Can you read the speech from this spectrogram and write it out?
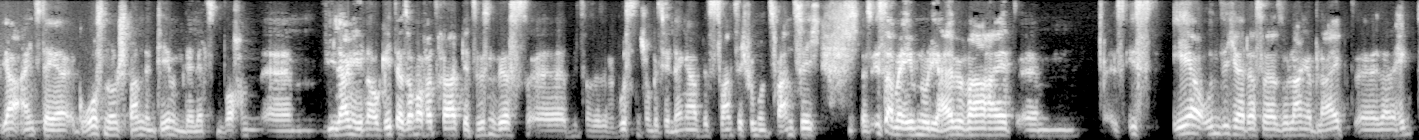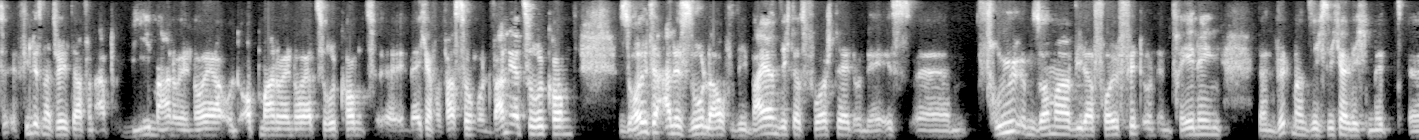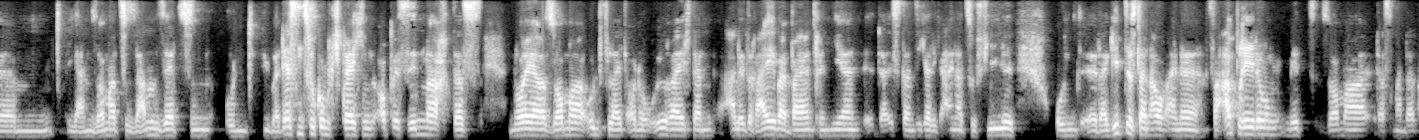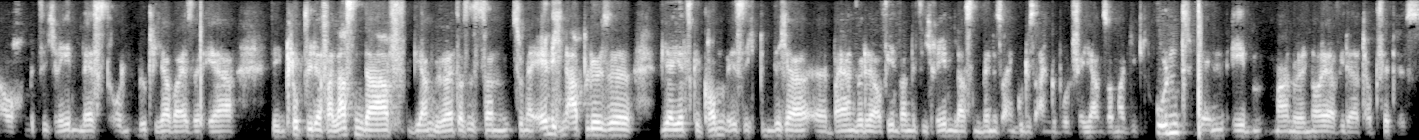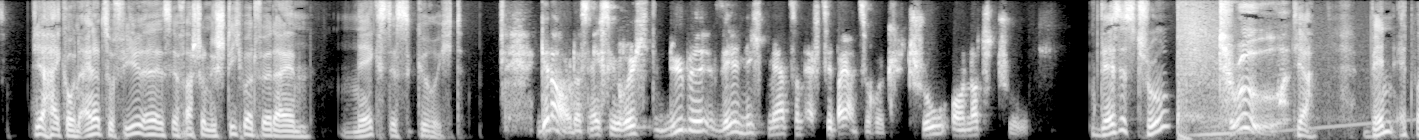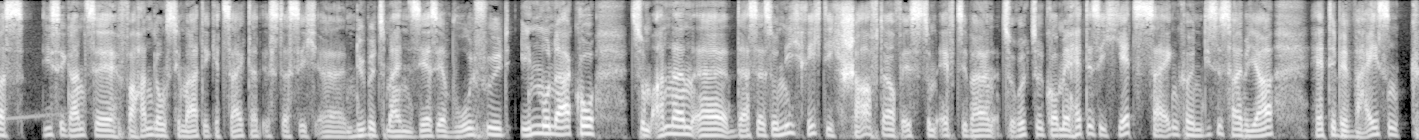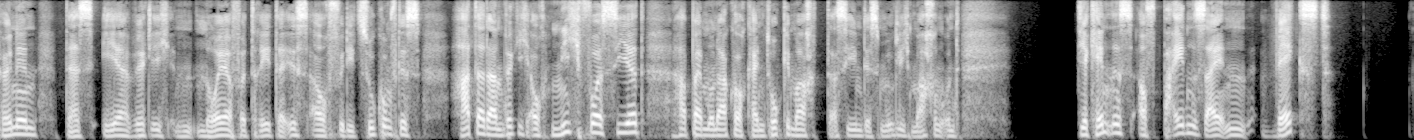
Ja, eins der großen und spannenden Themen der letzten Wochen. Ähm, wie lange genau geht der Sommervertrag? Jetzt wissen wir es, äh, beziehungsweise wir wussten schon ein bisschen länger, bis 2025. Das ist aber eben nur die halbe Wahrheit. Ähm, es ist eher unsicher, dass er so lange bleibt. Äh, da hängt vieles natürlich davon ab, wie Manuel Neuer und ob Manuel Neuer zurückkommt, äh, in welcher Verfassung und wann er zurückkommt. Sollte alles so laufen, wie Bayern sich das vorstellt und er ist ähm, früh im Sommer wieder voll fit und im Training, dann wird man sich sicherlich mit ähm, Jan Sommer zusammensetzen und über dessen Zukunft sprechen, ob es Sinn macht, dass Neuer, Sommer und vielleicht auch noch Ulreich dann alle drei bei Bayern trainieren. Da ist dann sicherlich einer zu viel. Und äh, da gibt es dann auch eine Verabredung mit Sommer, dass man dann auch mit sich reden lässt und möglicherweise er den Club wieder verlassen darf. Wir haben gehört, das ist dann zu einer ähnlichen Ablöse, wie er jetzt gekommen ist. Ich bin sicher, äh, Bayern würde auf jeden Fall mit sich reden lassen, wenn es ein gutes Angebot für Jan Sommer gibt und wenn eben Manuel Neuer wieder topfit ist. Ja, Heiko, und einer zu viel äh, ist ja fast schon das Stichwort für dein nächstes Gerücht. Genau, das nächste Gerücht. Nübel will nicht mehr zum FC Bayern zurück. True or not true? Das ist true? True. Tja, wenn etwas diese ganze Verhandlungsthematik gezeigt hat, ist, dass sich äh, Nübel sehr, sehr wohl fühlt in Monaco, zum anderen, äh, dass er so nicht richtig scharf drauf ist, zum FC Bayern zurückzukommen. Er hätte sich jetzt zeigen können, dieses halbe Jahr hätte beweisen können, dass er wirklich ein neuer Vertreter ist, auch für die Zukunft. Das hat er dann wirklich auch nicht forciert, hat bei Monaco auch keinen Druck gemacht, dass sie ihm das möglich machen und die Erkenntnis auf beiden Seiten wächst,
